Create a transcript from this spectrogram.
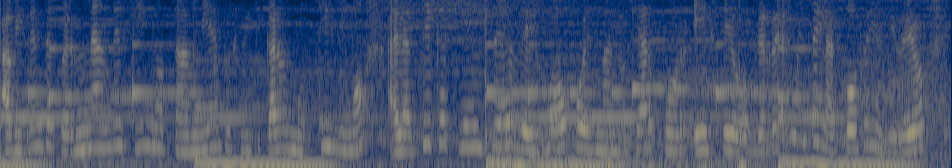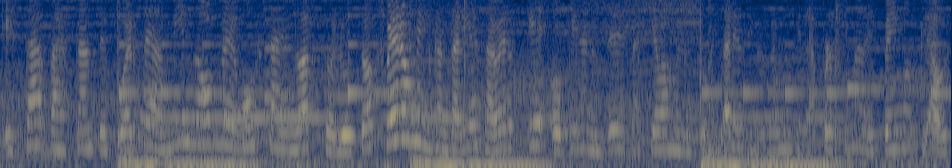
a Vicente Fernández, sino también pues criticaron muchísimo a la chica quien se dejó pues manosear por este hombre. Realmente la cosa y el video está bastante fuerte, a mí no me gusta en lo absoluto, pero me encantaría saber qué opinan ustedes aquí abajo en los comentarios y nos vemos en la próxima de Famous Clouds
